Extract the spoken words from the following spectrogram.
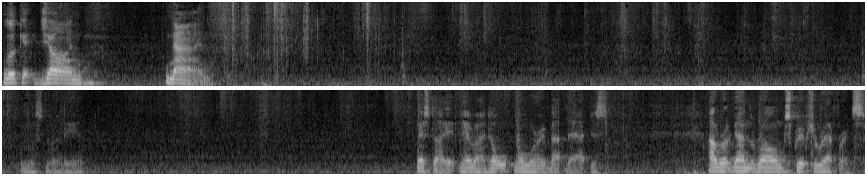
look at John 9. That's not it. That's not it. Never mind. Don't don't worry about that. Just I wrote down the wrong scripture reference.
